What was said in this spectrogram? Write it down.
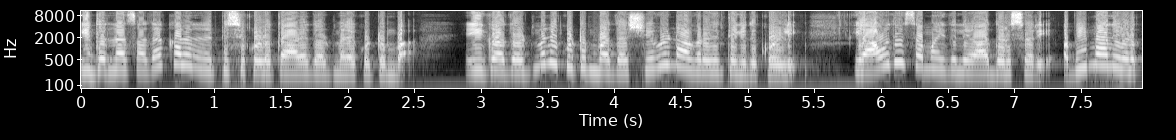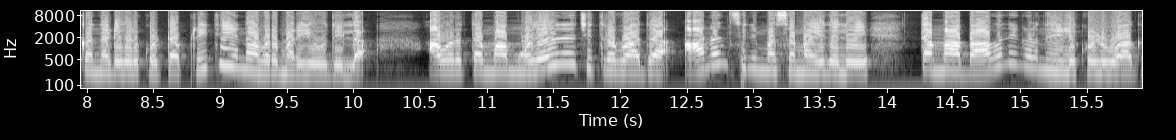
ಇದನ್ನ ಸದಾಕಾಲ ನೆನಪಿಸಿಕೊಳ್ಳುತ್ತಾರೆ ದೊಡ್ಡಮನೆ ಕುಟುಂಬ. ಈಗ ದೊಡ್ಡಮನೆ ಕುಟುಂಬದ ಶಿವಣ್ಣ ಅವರನ್ನು ತೆಗೆದುಕೊಳ್ಳಿ. ಯಾವುದೇ ಸಮಯದಲ್ಲಿ ಆದರೂ ಸರಿ ಅಭಿಮಾನಿಗಳು ಕನ್ನಡಿಗರು ಕೊಟ್ಟ ಪ್ರೀತಿಯನ್ನು ಅವರು ಮರೆಯುವುದಿಲ್ಲ. ಅವರು ತಮ್ಮ ಮೊದಲನೇ ಚಿತ್ರವಾದ ಆನಂದ್ ಸಿನಿಮಾ ಸಮಯದಲ್ಲಿ ತಮ್ಮ ಭಾವನೆಗಳನ್ನು ಹೇಳಿಕೊಳ್ಳುವಾಗ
